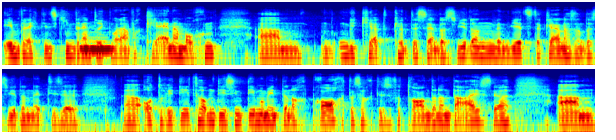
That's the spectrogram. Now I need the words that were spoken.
eben vielleicht ins Kind reindrücken mhm. oder einfach kleiner machen. Ähm, und umgekehrt könnte es sein, dass wir dann, wenn wir jetzt der Kleiner sind, dass wir dann nicht diese äh, Autorität haben, die es in dem Moment dann auch braucht, dass auch dieses Vertrauen dann da ist. Ja. Ähm,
